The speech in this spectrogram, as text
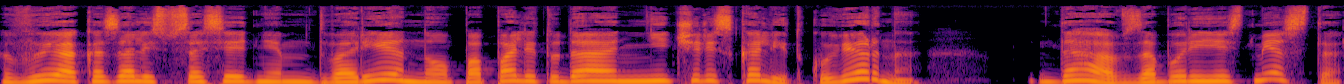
«Вы оказались в соседнем дворе, но попали туда не через калитку, верно?» «Да, в заборе есть место.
